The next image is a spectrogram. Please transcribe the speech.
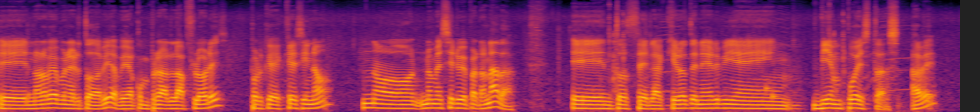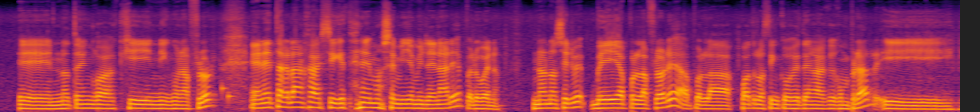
Eh, no lo voy a poner todavía, voy a comprar las flores, porque es que si no, no, no me sirve para nada. Eh, entonces las quiero tener bien, bien puestas. A ver, eh, no tengo aquí ninguna flor. En esta granja sí que tenemos semilla milenaria, pero bueno, no nos sirve. Voy a por las flores, a por las 4 o 5 que tenga que comprar y,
